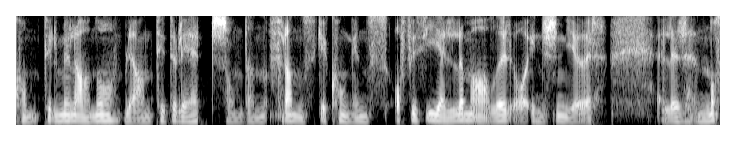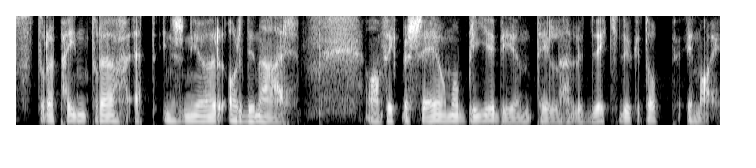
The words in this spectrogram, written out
kom til Milano, ble han titulert som den franske kongens offisielle maler og ingeniør, eller nostre peintre et ingeniør ordinær, og han fikk beskjed om å bli i byen til Ludvig dukket opp i mai.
